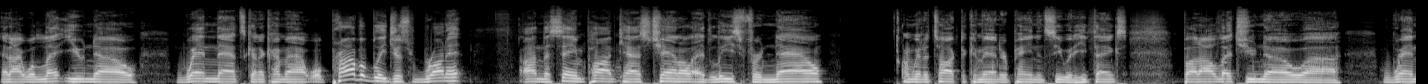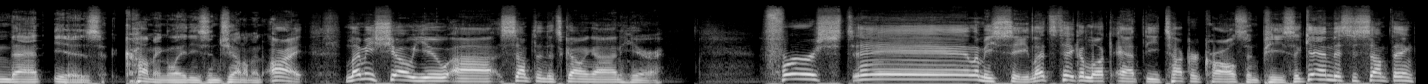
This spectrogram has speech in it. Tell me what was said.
and I will let you know when that's going to come out. We'll probably just run it on the same podcast channel, at least for now. I'm going to talk to Commander Paine and see what he thinks, but I'll let you know uh, when that is coming, ladies and gentlemen. All right, let me show you uh, something that's going on here. First, eh, let me see. Let's take a look at the Tucker Carlson piece. Again, this is something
